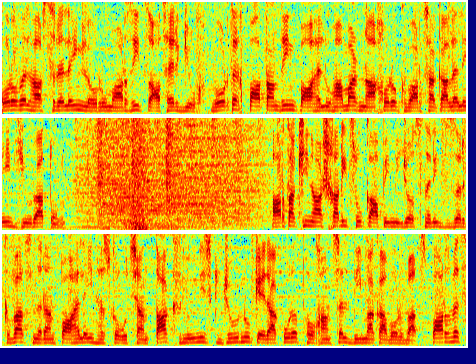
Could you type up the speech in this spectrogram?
որով էլ հասցրել էին Լոռու մարզի Ծաթեր գյուղ, որտեղ պատանդին պահելու համար նախորոք վարձակալել էին հյուրատուն։ Արտաքին աշխարից ու կապի միջոցներից զրկված նրան պահել էին հսկողության տակ, նույնիսկ ջուրն ու կերակուրը փոխանցել դիմակավորված։ Պարզվեց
